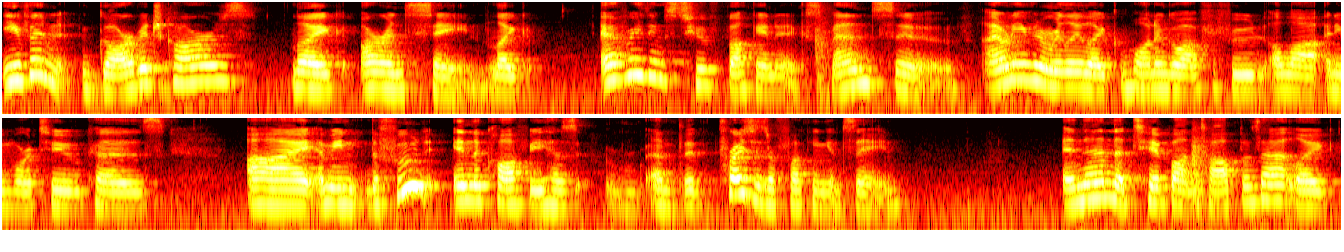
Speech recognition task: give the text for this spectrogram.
even garbage cars like are insane. Like everything's too fucking expensive. I don't even really like want to go out for food a lot anymore too cuz I I mean the food in the coffee has uh, the prices are fucking insane. And then the tip on top of that like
